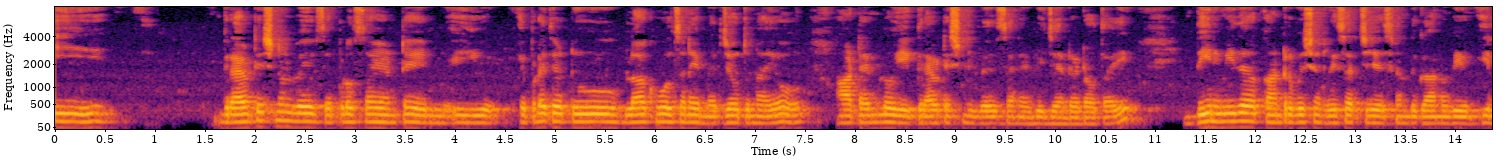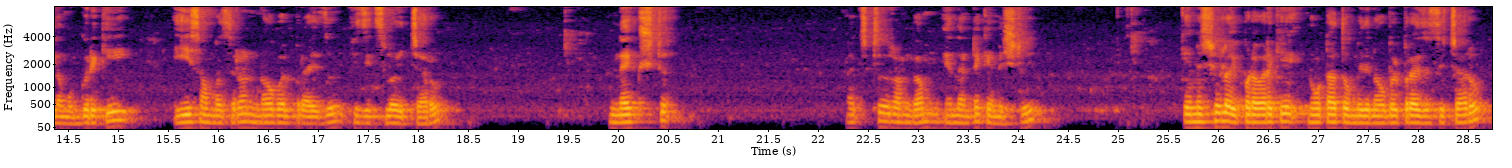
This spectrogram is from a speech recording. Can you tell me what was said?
ఈ గ్రావిటేషనల్ వేవ్స్ ఎప్పుడు వస్తాయంటే ఈ ఎప్పుడైతే టూ బ్లాక్ హోల్స్ అనేవి మెర్జ్ అవుతున్నాయో ఆ టైంలో ఈ గ్రావిటేషనల్ వేవ్స్ అనేవి జనరేట్ అవుతాయి. దీని మీద కాంట్రిబ్యూషన్ రీసెర్చ్ చేసినందుకు గాను వీళ్ళ ముగ్గురికి ఈ సంవత్సరం నోబెల్ ప్రైజ్ ఫిజిక్స్లో ఇచ్చారు. నెక్స్ట్ నెక్స్ట్ రంగం ఏంటంటే కెమిస్ట్రీ. కెమిస్ట్రీలో ఇప్పటివరకు నూట తొమ్మిది నోబెల్ ప్రైజెస్ ఇచ్చారు.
